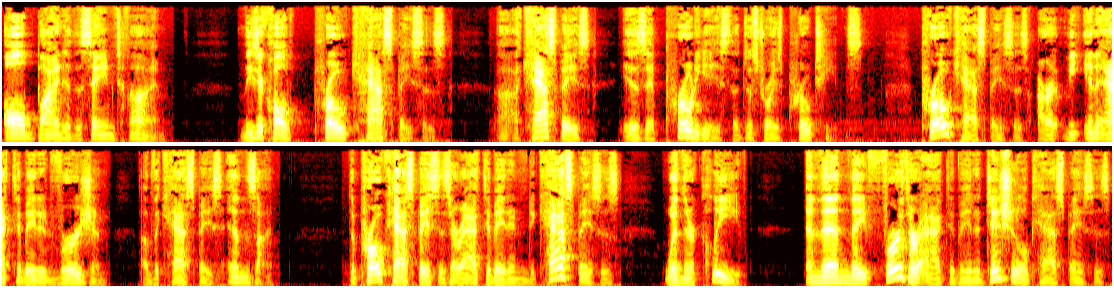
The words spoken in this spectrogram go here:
all bind at the same time. These are called procaspases. Uh, a caspase is a protease that destroys proteins. Procaspases are the inactivated version of the caspase enzyme. The procaspases are activated into caspases when they're cleaved, and then they further activate additional caspases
